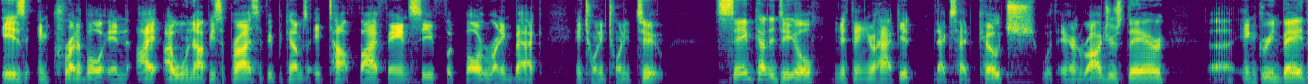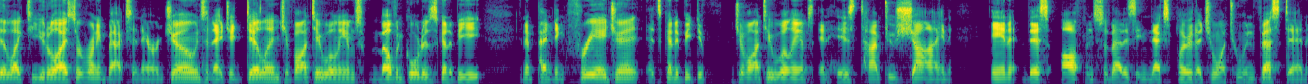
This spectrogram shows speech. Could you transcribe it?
is incredible. And I, I will not be surprised if he becomes a top five fantasy football running back in 2022. Same kind of deal. Nathaniel Hackett, next head coach with Aaron Rodgers there. Uh, in Green Bay, they like to utilize their running backs and Aaron Jones and AJ Dillon, Javonte Williams. Melvin Gordon is going to be an impending free agent. It's going to be De- Javonte Williams and his time to shine in this offense. So that is the next player that you want to invest in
